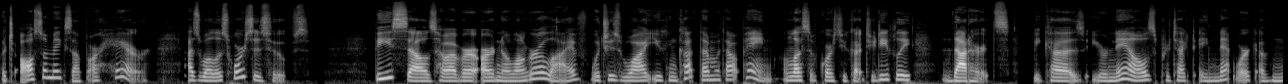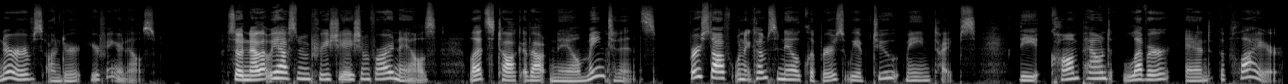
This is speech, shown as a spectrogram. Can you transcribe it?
which also makes up our hair, as well as horses' hooves. These cells, however, are no longer alive, which is why you can cut them without pain, unless, of course, you cut too deeply. That hurts because your nails protect a network of nerves under your fingernails. So, now that we have some appreciation for our nails, let's talk about nail maintenance. First off, when it comes to nail clippers, we have two main types the compound lever and the plier.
